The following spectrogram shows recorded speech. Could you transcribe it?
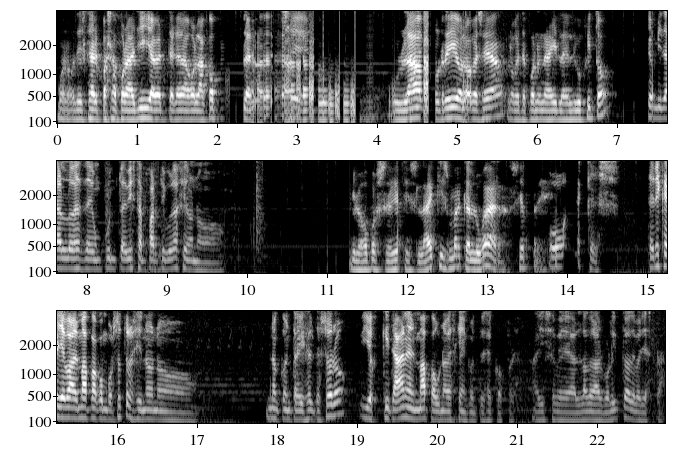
Bueno, tienes que haber pasado por allí y haberte quedado con la copla. Sí. Un, un lago, un río, lo que sea. Lo que te ponen ahí el dibujito. Hay que mirarlo desde un punto de vista en particular, si no, no. Y luego, pues. La X marca el lugar, siempre. O X. Tenéis que llevar el mapa con vosotros, si no, no. No encontráis el tesoro. Y os quitarán el mapa una vez que encontréis el cofre. Ahí se ve al lado del arbolito, debería estar.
